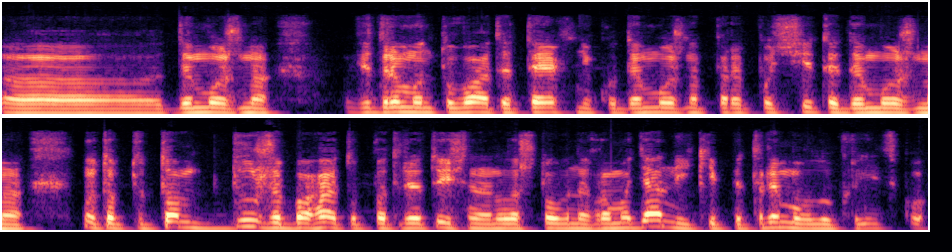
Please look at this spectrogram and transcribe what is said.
е, де можна відремонтувати техніку, де можна перепочити, де можна. Ну тобто, там дуже багато патріотично налаштованих громадян, які підтримували українську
